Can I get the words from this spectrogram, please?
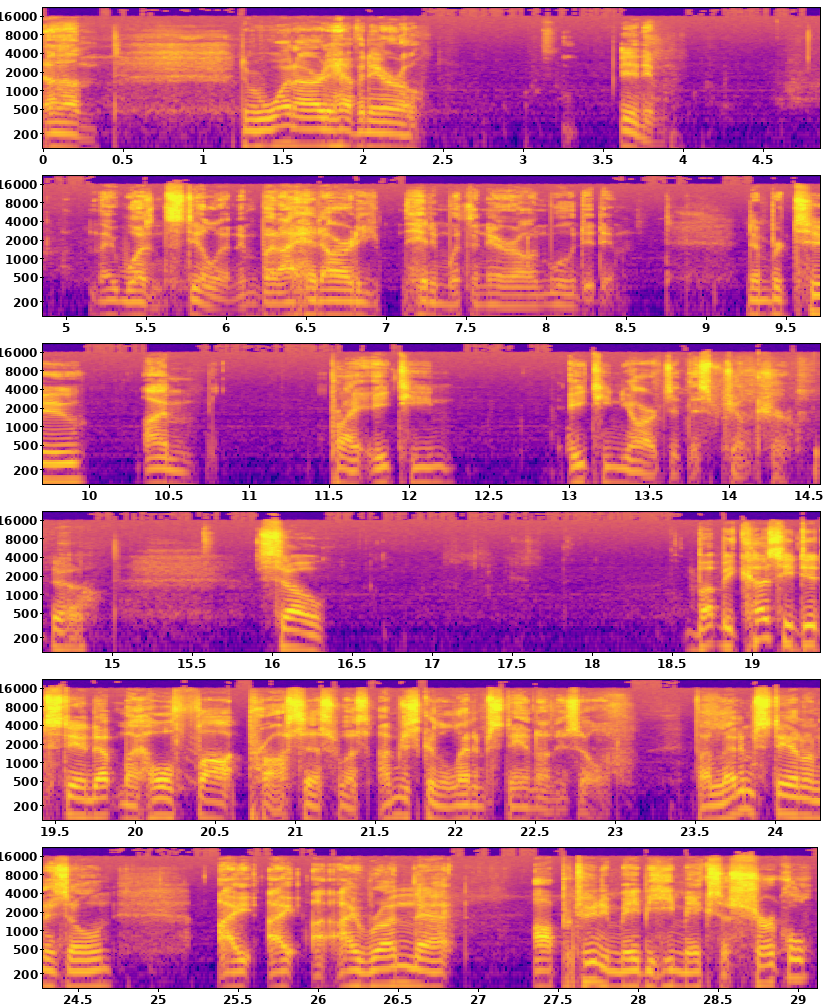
Um, number one, I already have an arrow in him. It wasn't still in him, but I had already hit him with an arrow and wounded him. Number two, I'm probably 18, 18 yards at this juncture. Yeah. So, but because he did stand up, my whole thought process was I'm just going to let him stand on his own. If I let him stand on his own, I, I, I run that opportunity. Maybe he makes a circle,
